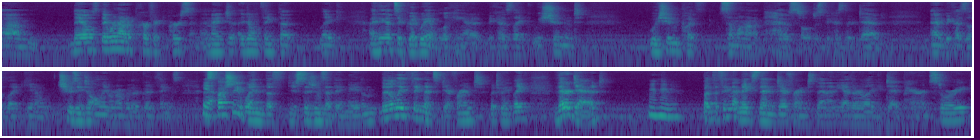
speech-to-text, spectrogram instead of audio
um, they also they were not a perfect person, and I, ju- I don't think that like I think that's a good way of looking at it because like we shouldn't we shouldn't put someone on a pedestal just because they're dead and because of like you know choosing to only remember their good things Yeah. especially when the decisions that they made and the only thing that's different between like they're dead Mhm. but the thing that makes them different than any other like dead parent story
